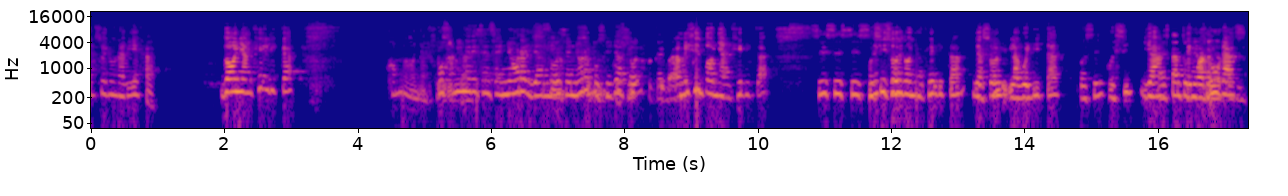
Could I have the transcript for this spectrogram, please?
Ya soy una vieja. Doña Angélica, ¿Cómo, doña Angélica? Pues a mí me dicen señora y ya soy señora, pues sí, ya pues soy. A mí sí, doña Angélica. Sí, sí, sí, sí. Pues sí, soy doña Angélica, ya soy la abuelita. Pues sí. Pues sí, ya tengo arrugas.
